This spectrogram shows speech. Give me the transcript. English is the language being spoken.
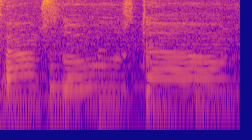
time slows down.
